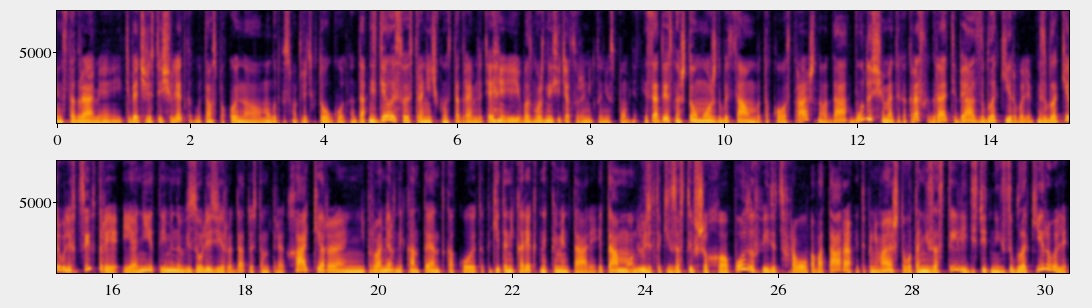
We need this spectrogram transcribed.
Инстаграме, и тебя через тысячу лет как бы там спокойно могут посмотреть кто угодно, да. Не сделай свою страничку в Инстаграме, да тебя и, возможно, и сейчас уже никто не вспомнит. И, соответственно, что может быть самого такого страшного, да, в будущем это как раз когда тебя заблокировали. Заблокировали в цифре, и они это именно визуализируют, да, то есть там, например, хакер, неправомерный контент какой-то, какие-то некорректные комментарии. И там люди в таких застывших э, позах видят цифрового аватара, и ты понимаешь, что вот они застыли, закрыли и действительно их заблокировали,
